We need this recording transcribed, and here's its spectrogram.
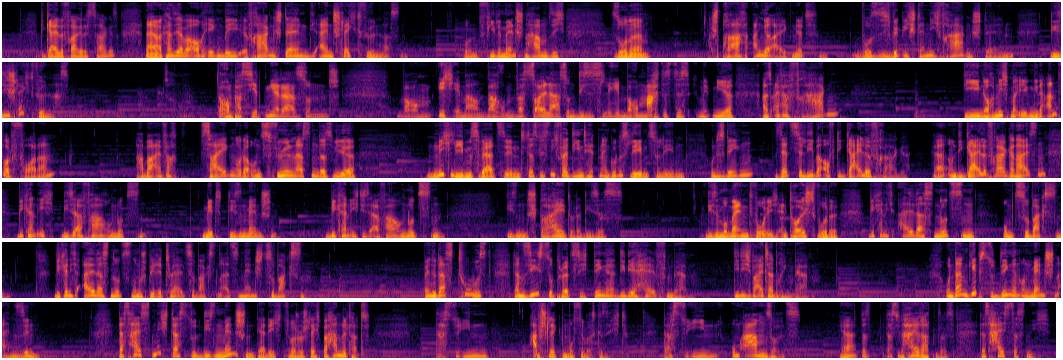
Die geile Frage des Tages. Nein, man kann sich aber auch irgendwie Fragen stellen, die einen schlecht fühlen lassen. Und viele Menschen haben sich so eine Sprache angeeignet, wo sie sich wirklich ständig Fragen stellen, die sie schlecht fühlen lassen. So, warum passiert mir das und warum ich immer und warum, was soll das und dieses Leben, warum macht es das mit mir? Also einfach Fragen, die noch nicht mal irgendwie eine Antwort fordern, aber einfach zeigen oder uns fühlen lassen, dass wir nicht liebenswert sind, dass wir es nicht verdient hätten, ein gutes Leben zu leben. Und deswegen setze lieber auf die geile Frage. Ja, und die geile Frage kann heißen, wie kann ich diese Erfahrung nutzen mit diesen Menschen? Wie kann ich diese Erfahrung nutzen? Diesen Streit oder dieses, diesen Moment, wo ich enttäuscht wurde. Wie kann ich all das nutzen, um zu wachsen? Wie kann ich all das nutzen, um spirituell zu wachsen, als Mensch zu wachsen? Wenn du das tust, dann siehst du plötzlich Dinge, die dir helfen werden, die dich weiterbringen werden. Und dann gibst du Dingen und Menschen einen Sinn. Das heißt nicht, dass du diesen Menschen, der dich zum Beispiel schlecht behandelt hat, dass du ihn abschlecken musst übers Gesicht, dass du ihn umarmen sollst, ja, dass, dass du ihn heiraten sollst. Das heißt das nicht.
